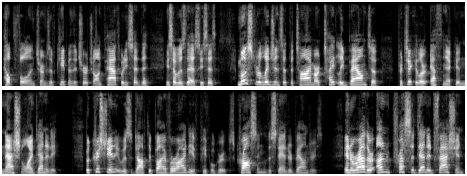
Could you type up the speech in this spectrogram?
helpful in terms of keeping the church on path. What he said, that, he said was this He says, Most religions at the time are tightly bound to particular ethnic and national identity. But Christianity was adopted by a variety of people groups, crossing the standard boundaries. In a rather unprecedented fashion,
